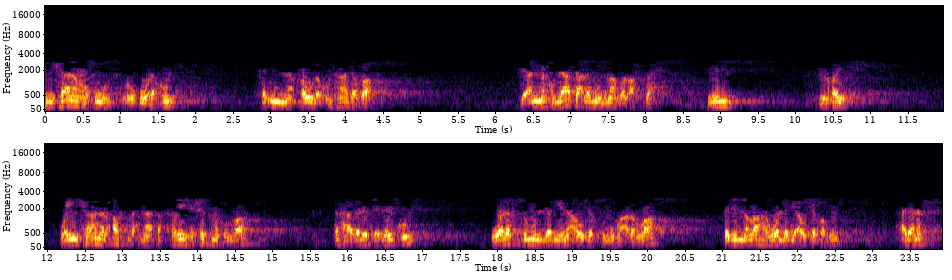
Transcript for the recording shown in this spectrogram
إن كان عقول عقولكم فإن قولكم هذا باطل. لأنكم لا تعلمون ما هو الأصلح من من غيره وإن كان الأصلح ما تقتضيه حكمة الله فهذا ليس إليكم ولستم الذين أوجبتموه على الله بل إن الله هو الذي أوجبه على نفسه.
